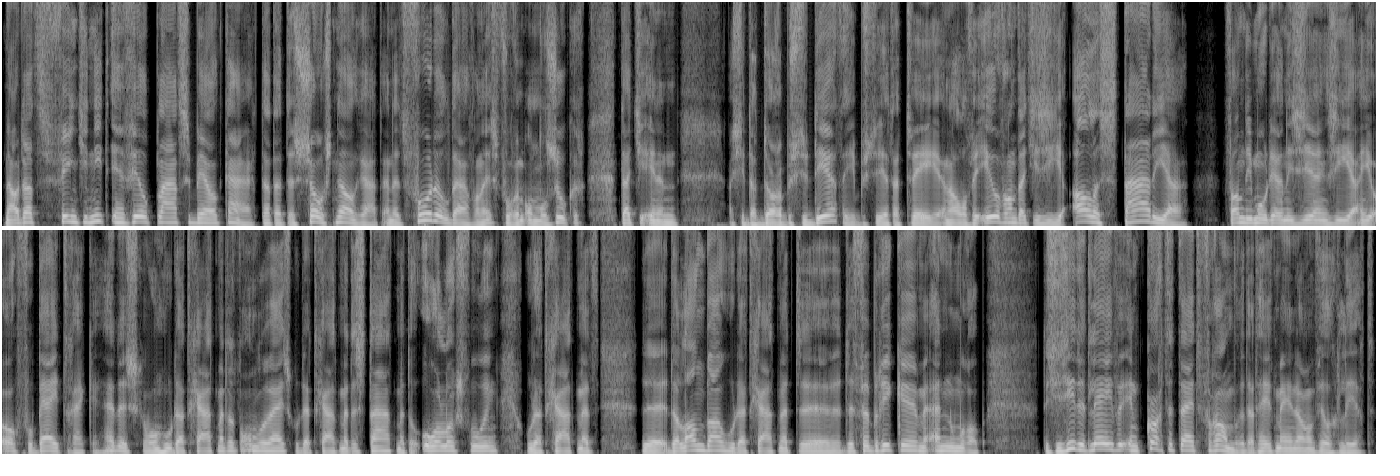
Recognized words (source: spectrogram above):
Nou, dat vind je niet in veel plaatsen bij elkaar. Dat het dus zo snel gaat. En het voordeel daarvan is, voor een onderzoeker... dat je in een... als je dat dorp bestudeert... en je bestudeert daar tweeënhalve eeuw van... dat je zie je alle stadia van die modernisering zie je aan je oog voorbij trekken. Dus gewoon hoe dat gaat met het onderwijs, hoe dat gaat met de staat, met de oorlogsvoering, hoe dat gaat met de, de landbouw, hoe dat gaat met de, de fabrieken en noem maar op. Dus je ziet het leven in korte tijd veranderen. Dat heeft mij enorm veel geleerd.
